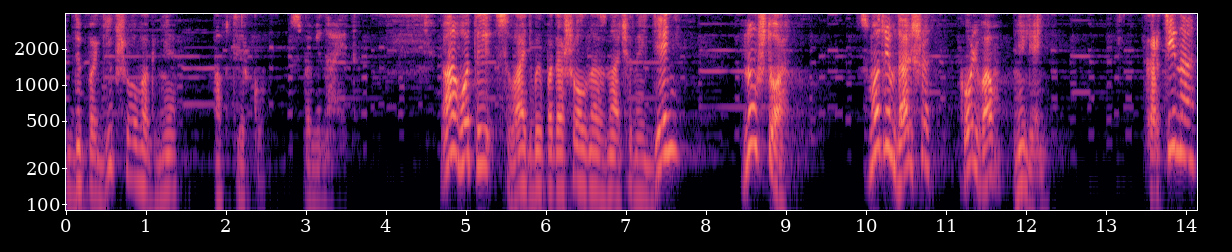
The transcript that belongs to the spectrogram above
да погибшего в огне обтырку вспоминает. А вот и свадьбы подошел назначенный день. Ну что, смотрим дальше, коль вам не лень. Картина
